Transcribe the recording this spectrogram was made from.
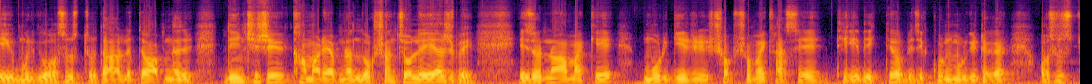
এই মুরগি অসুস্থ, তাহলে তো আপনার দিন শেষে খামারে আপনার লোকসান চলেই আসবে। এজন্য আমাকে মুরগির সবসময় কাছে থেকে দেখতে হবে যে কোন মুরগিটাকে অসুস্থ,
